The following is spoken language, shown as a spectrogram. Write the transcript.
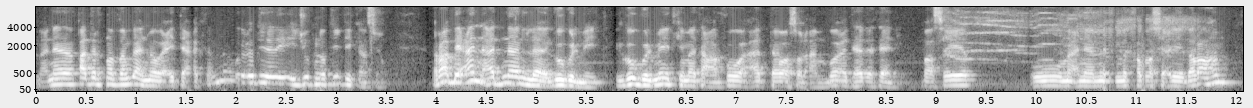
معناها قادر تنظم كاع المواعيد تاعك ثم ويعود يجوك notification رابعا عندنا Google Meet Google Meet كما تعرفوا على التواصل عن بعد هذا ثاني. بسيط ومعناه ما تخلصش عليه دراهم.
